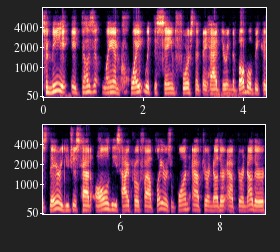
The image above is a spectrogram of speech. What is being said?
to me, it doesn't land quite with the same force that they had during the bubble because there you just had all these high profile players, one after another after another,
